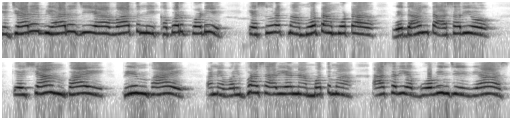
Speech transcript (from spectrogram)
કે જ્યારે બિહારીજી આ વાતની ખબર પડી કે સુરતમાં મોટા મોટા વેદાંત આચાર્યો કે શ્યામભાઈ ભીમભાઈ અને વલ્ભાચાર્યના મતમાં આચાર્ય ગોવિંદજી વ્યાસ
